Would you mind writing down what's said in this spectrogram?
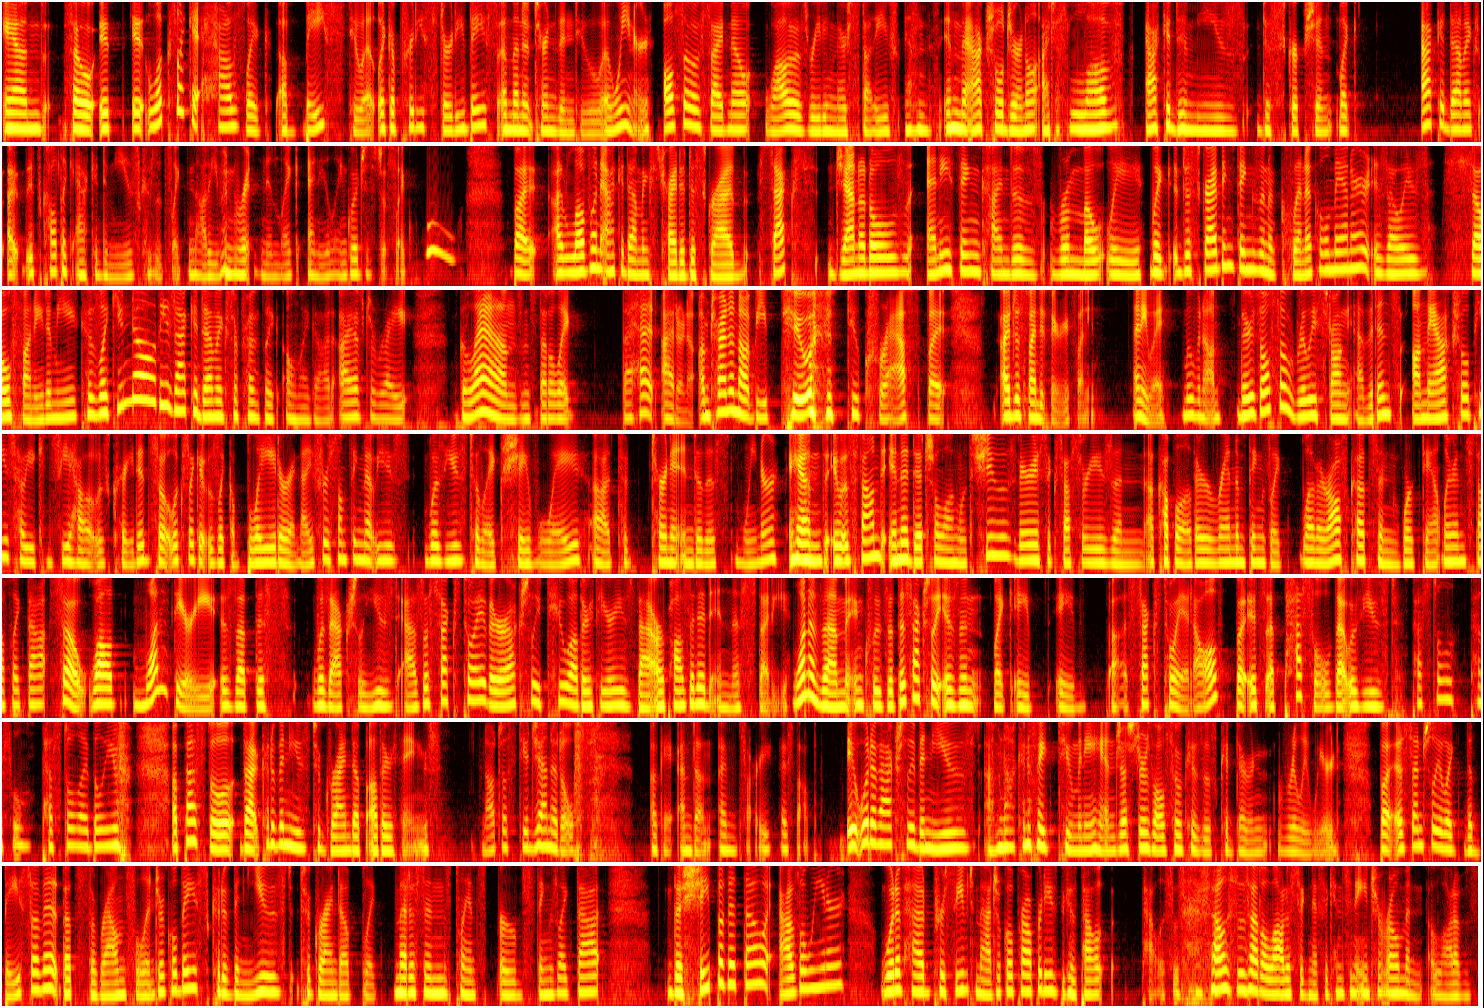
And so it it looks like it has like a base to it, like a pretty sturdy base, and then it turns into a wiener. Also, a side note, while I was reading their study in, in the actual journal, I just love Academese description. Like academics, uh, it's called like Academese because it's like not even written in like any language. It's just like, but I love when academics try to describe sex, genitals, anything kind of remotely like describing things in a clinical manner is always so funny to me because, like, you know, these academics are probably like, oh my God, I have to write glans instead of like the head. I don't know. I'm trying to not be too, too crass, but I just find it very funny. Anyway, moving on. There's also really strong evidence on the actual piece how you can see how it was created. So it looks like it was like a blade or a knife or something that was was used to like shave away uh, to turn it into this wiener. And it was found in a ditch along with shoes, various accessories, and a couple other random things like leather offcuts and worked antler and stuff like that. So while one theory is that this was actually used as a sex toy, there are actually two other theories that are posited in this study. One of them includes that this actually isn't like a a uh, sex toy at all, but it's a pestle that was used, pestle, pestle, pestle, I believe, a pestle that could have been used to grind up other things, not just your genitals. okay, I'm done. I'm sorry. I stop. It would have actually been used. I'm not going to make too many hand gestures also because this could turn really weird. But essentially, like the base of it, that's the round cylindrical base, could have been used to grind up like medicines, plants, herbs, things like that. The shape of it, though, as a wiener, would have had perceived magical properties because pal- phalluses. phalluses had a lot of significance in ancient Rome and a lot of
